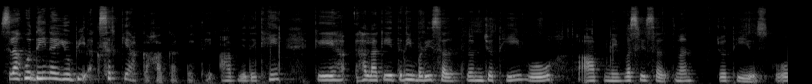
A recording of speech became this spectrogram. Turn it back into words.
सलाहुद्दीन अयूबी अक्सर क्या कहा करते थे? आप ये देखें कि हालाँकि इतनी बड़ी सल्तनत जो थी, वो आपने वसी सल्तनत जो थी उसको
